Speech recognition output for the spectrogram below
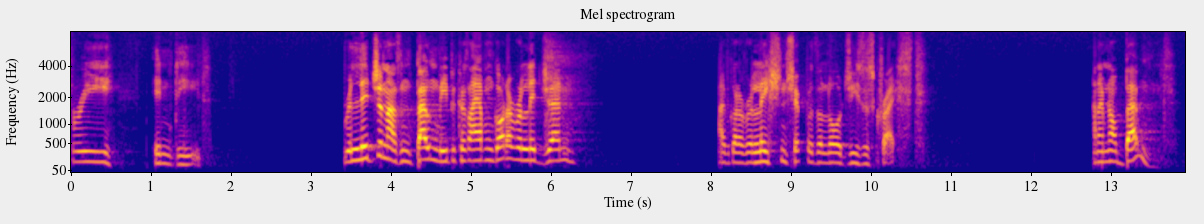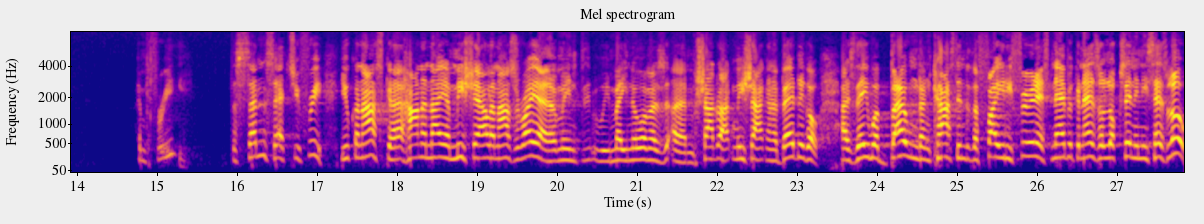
free indeed. Religion hasn't bound me because I haven't got a religion. I've got a relationship with the Lord Jesus Christ. And I'm not bound. I'm free. The Son sets you free. You can ask uh, Hananiah, Mishael, and Azariah. I mean, we may know them as um, Shadrach, Meshach, and Abednego. As they were bound and cast into the fiery furnace, Nebuchadnezzar looks in and he says, Lo,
